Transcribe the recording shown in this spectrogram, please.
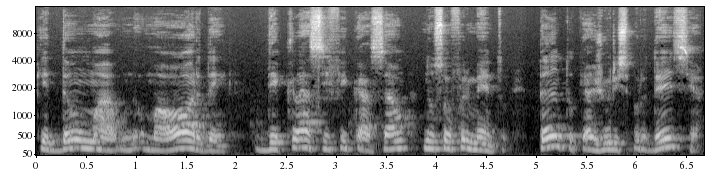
que dão uma, uma ordem de classificação no sofrimento. Tanto que a jurisprudência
